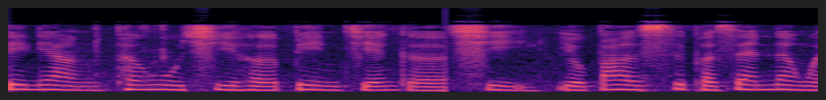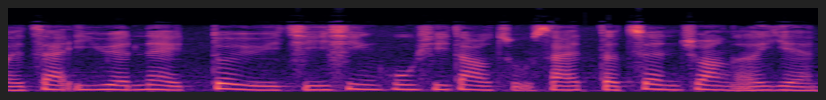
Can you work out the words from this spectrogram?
定量喷雾器合并间隔器。有八十四 percent 认为在医院内，对于急性呼吸道阻塞的症状而言，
